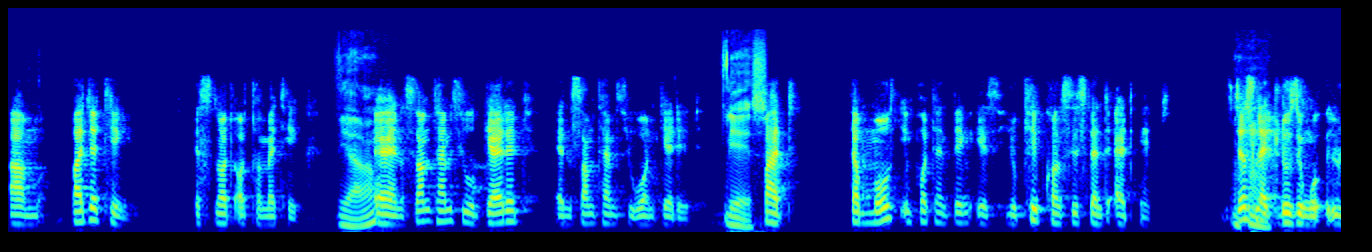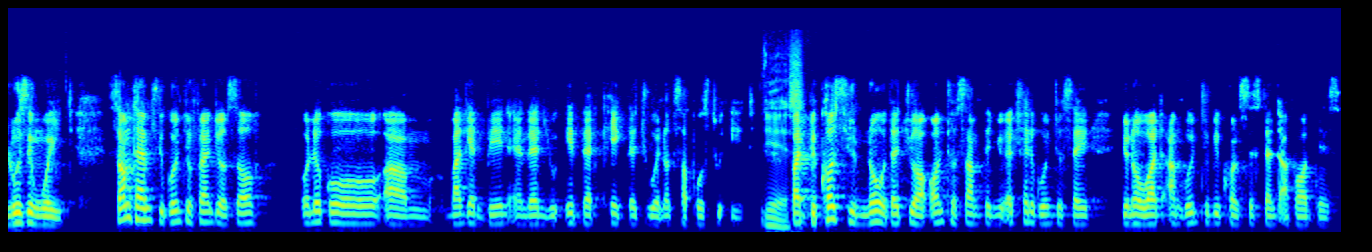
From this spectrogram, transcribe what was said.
um, budgeting is not automatic, Yeah. and sometimes you'll get it, and sometimes you won't get it. Yes. But the most important thing is you keep consistent at it. It's just like losing losing weight. Sometimes you're going to find yourself oleko um market bin and then you eat that cake that you were not supposed to eat. Yes. But because you know that you are onto something, you're actually going to say, you know what, I'm going to be consistent about this.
